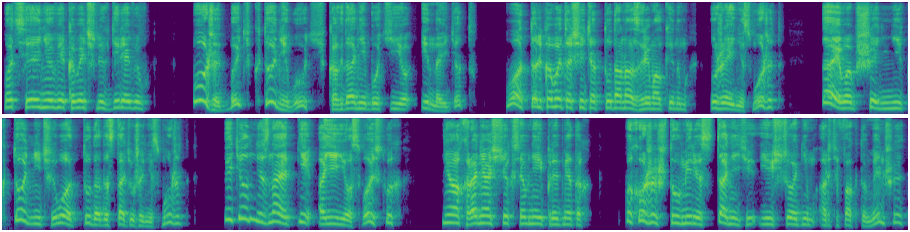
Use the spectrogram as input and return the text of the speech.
под сенью вековечных деревьев. Может быть, кто-нибудь когда-нибудь ее и найдет. Вот только вытащить оттуда нас Грималкиным уже и не сможет. Да и вообще никто ничего оттуда достать уже не сможет. Ведь он не знает ни о ее свойствах, ни о хранящихся в ней предметах. Похоже, что в мире станете еще одним артефактом меньше,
